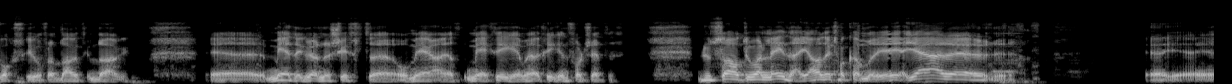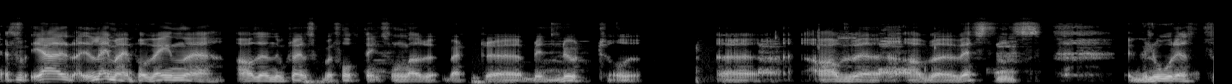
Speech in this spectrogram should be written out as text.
vokser jo fra dag til dag. Eh, Med det grønne skiftet og med, med krigen. At krigen fortsetter. Du sa at du var lei deg. Ja, det er klokka Jeg er eh, jeg er lei meg på vegne av den ukrainske befolkning som har vært, eh, blitt lurt eh, av, av Vestens gloret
